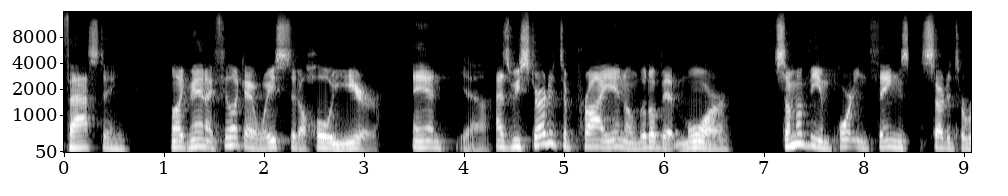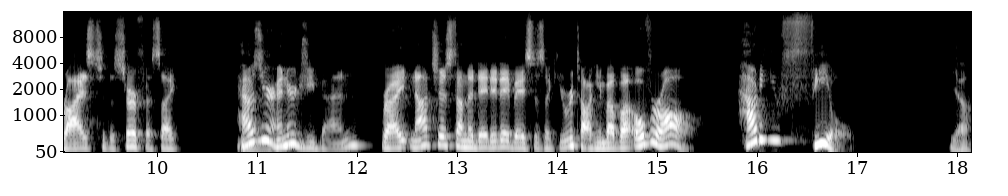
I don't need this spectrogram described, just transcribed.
fasting. I'm like, man, I feel like I wasted a whole year. And yeah. as we started to pry in a little bit more, some of the important things started to rise to the surface. Like, how's Mhm. your energy been? Right? Not just on a day to day basis, like you were talking about, but overall, how do you feel? Yeah.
